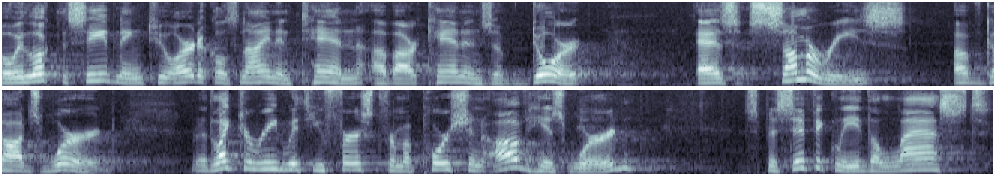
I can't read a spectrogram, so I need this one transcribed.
Well, we look this evening to Articles 9 and 10 of our Canons of Dort as summaries of God's Word. But I'd like to read with you first from a portion of His Word, specifically the last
